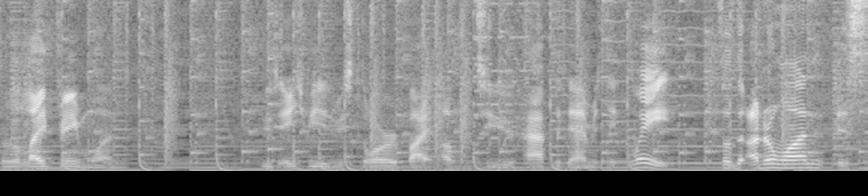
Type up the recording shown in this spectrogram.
So the life drain one. Whose HP is restored by up to half the damage taken. Wait, so the other one is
